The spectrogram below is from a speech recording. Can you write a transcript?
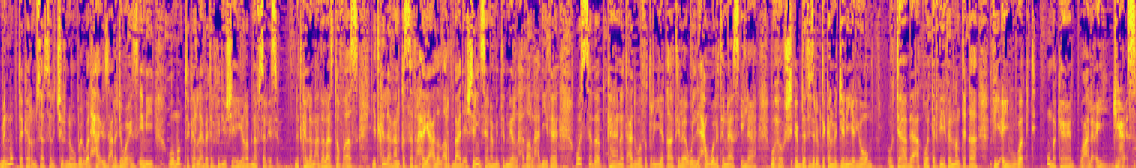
من مبتكر مسلسل تشيرنوبل والحائز على جوائز إيمي ومبتكر لعبة الفيديو الشهيرة بنفس الاسم. نتكلم عن The Last of Us يتكلم عن قصة الحياة على الأرض. بعد 20 سنة من تدمير الحضارة الحديثة والسبب كانت عدوى فطرية قاتلة واللي حولت الناس إلى وحوش. ابدأ تجربتك المجانية اليوم وتابع أقوى ترفيه في المنطقة في أي وقت ومكان وعلى أي جهاز.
